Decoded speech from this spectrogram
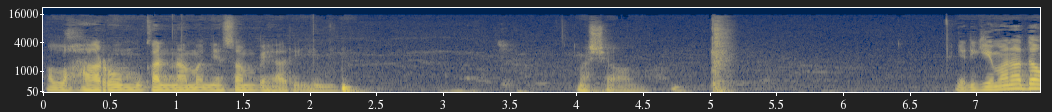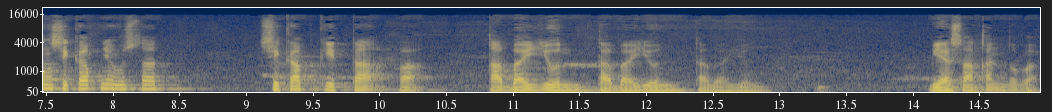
Allah harumkan namanya sampai hari ini. Masya Allah. Jadi gimana dong sikapnya Ustadz? Sikap kita Pak, tabayun, tabayun, tabayun. Biasakan tuh Pak.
